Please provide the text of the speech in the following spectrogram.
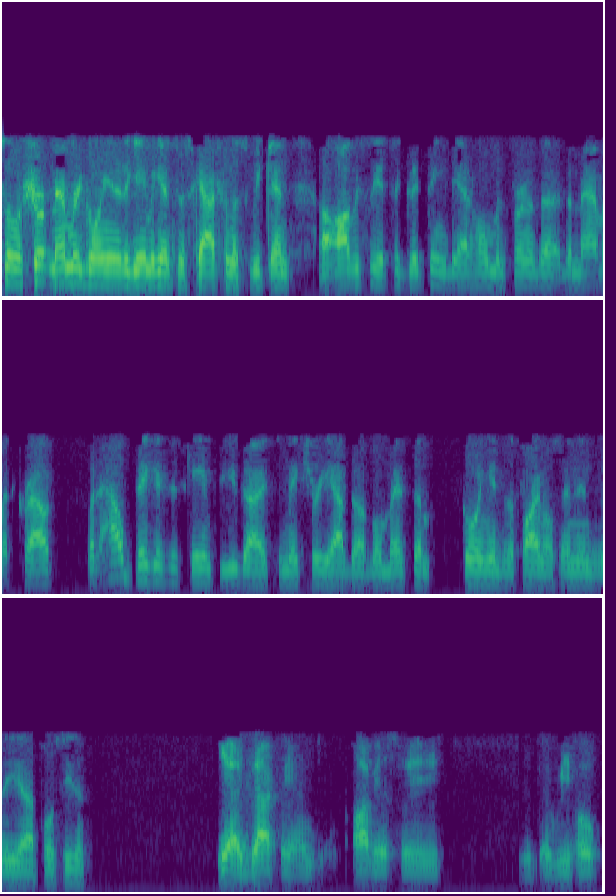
So a short memory going into the game against Saskatchewan this weekend. Uh, obviously, it's a good thing to be at home in front of the the Mammoth crowd. But how big is this game for you guys to make sure you have the momentum going into the finals and into the uh, postseason? Yeah, exactly. And obviously, we hope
